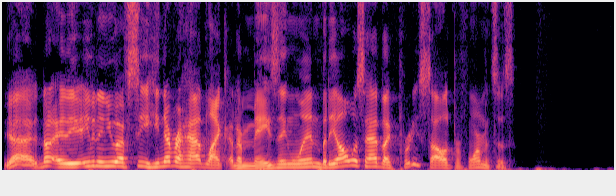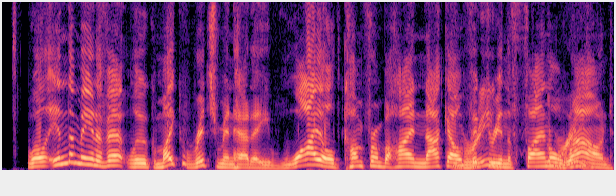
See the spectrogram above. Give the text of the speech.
Yeah, no, even in UFC, he never had like an amazing win, but he always had like pretty solid performances. Well, in the main event, Luke, Mike Richman had a wild come from behind knockout victory in the final The round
